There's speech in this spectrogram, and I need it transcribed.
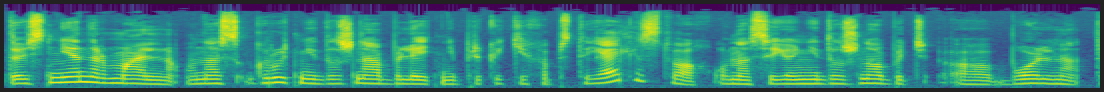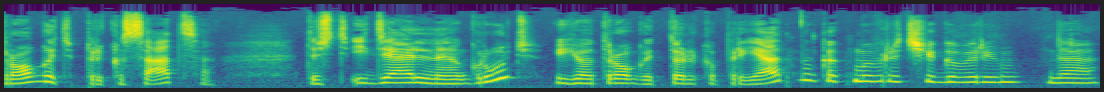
То есть ненормально. У нас грудь не должна болеть ни при каких обстоятельствах, у нас ее не должно быть э, больно трогать, прикасаться. То есть идеальная грудь, ее трогать только приятно, как мы врачи говорим, да.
